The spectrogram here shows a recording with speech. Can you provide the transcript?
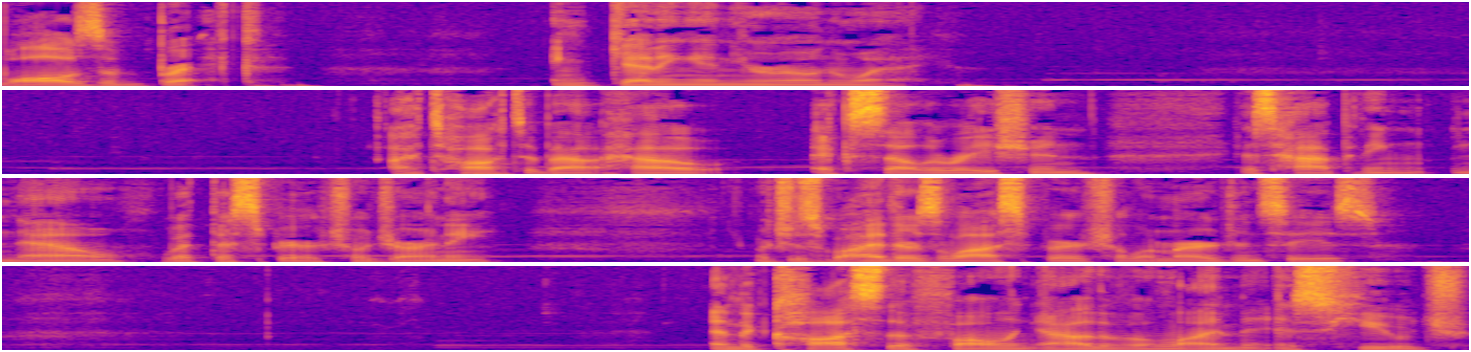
walls of brick and getting in your own way. I talked about how acceleration is happening now with the spiritual journey, which is why there's a lot of spiritual emergencies. And the cost of falling out of alignment is huge.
